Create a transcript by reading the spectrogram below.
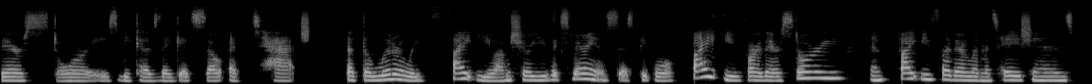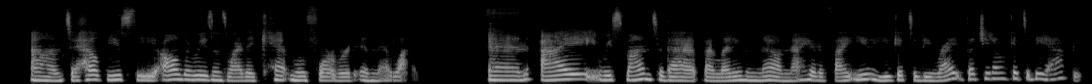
their stories because they get so attached that they'll literally fight you. I'm sure you've experienced this. People will fight you for their story and fight you for their limitations um, to help you see all the reasons why they can't move forward in their life. And I respond to that by letting them know I'm not here to fight you. You get to be right, but you don't get to be happy.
